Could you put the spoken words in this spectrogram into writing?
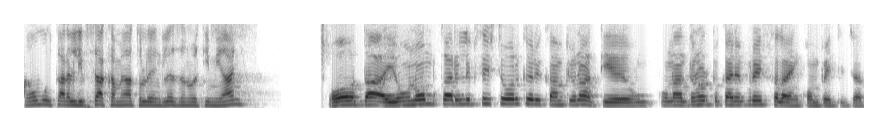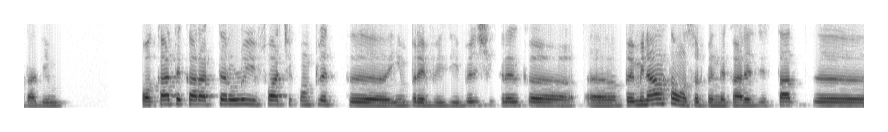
omul care lipsea campionatul englez în ultimii ani? O, da, e un om care lipsește oricărui campionat. E un antrenor pe care vrei să-l ai în competiția ta. Din păcate, caracterul lui îi face complet uh, imprevizibil și cred că uh, pe mine asta mă surprinde, că a rezistat uh,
